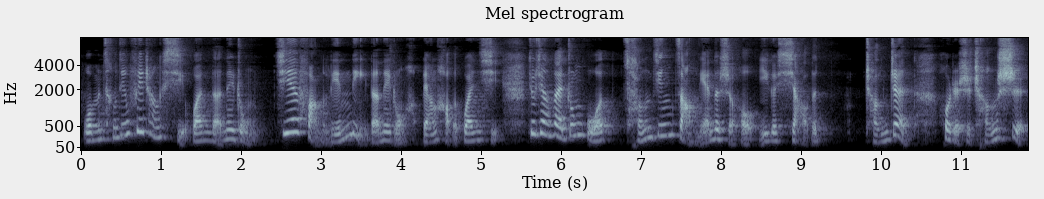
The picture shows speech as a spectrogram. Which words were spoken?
我们曾经非常喜欢的那种街坊邻里的那种良好的关系，就像在中国曾经早年的时候，一个小的城镇或者是城市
